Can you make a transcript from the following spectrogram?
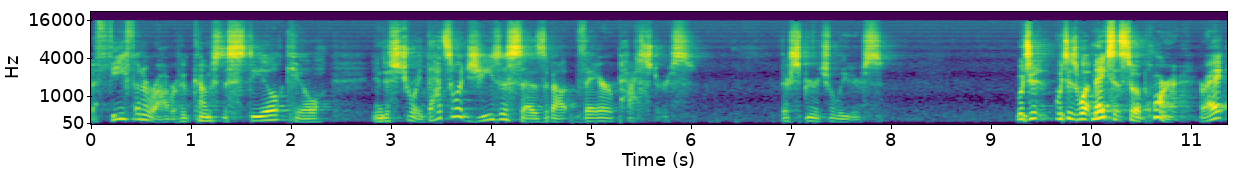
A thief and a robber who comes to steal, kill, and destroy. That's what Jesus says about their pastors, their spiritual leaders, which is, which is what makes it so abhorrent, right?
